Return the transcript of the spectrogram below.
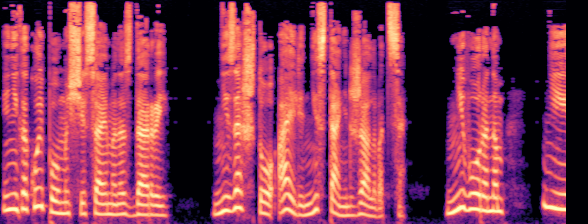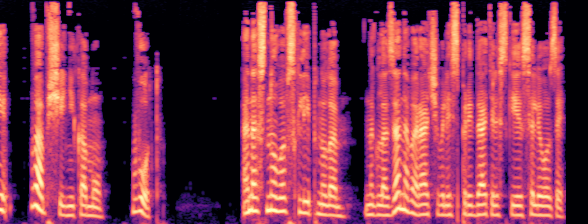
И никакой помощи Саймона с Даррой. Ни за что Айлин не станет жаловаться. Ни воронам, ни вообще никому. Вот. Она снова всхлипнула, на глаза наворачивались предательские слезы.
